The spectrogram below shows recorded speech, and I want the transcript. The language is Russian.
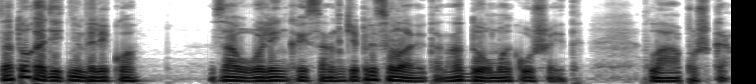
Зато ходить недалеко. За Оленькой санки присылают, она дома кушает. Лапушка.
